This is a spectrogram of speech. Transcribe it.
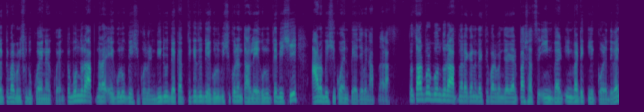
দেখতে পারবেন শুধু কয়েনের কয়েন তো বন্ধুরা, আপনারা এগুলো বেশি করবেন। ভিডিও দেখার থেকে যদি এগুলো বেশি করেন, তাহলে এগুলোতে বেশি আরও বেশি কয়েন পেয়ে যাবেন আপনারা। তো তারপর বন্ধুরা, আপনারা এখানে দেখতে পারবেন যে এর পাশে আছে ইনভাইট ইনভাইটে ক্লিক করে দেবেন।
